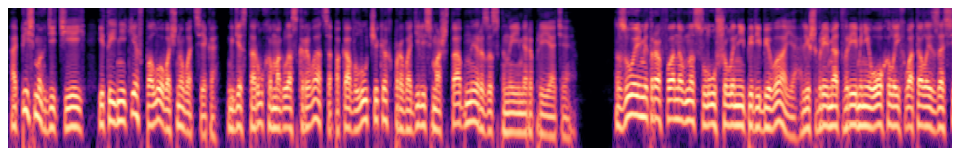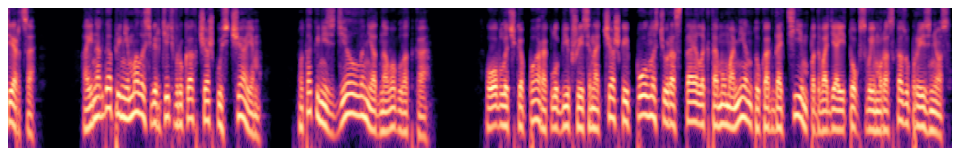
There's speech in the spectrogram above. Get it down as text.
о письмах детей и тайнике в полу овощного отсека, где старуха могла скрываться, пока в Лучиках проводились масштабные разыскные мероприятия. Зоя Митрофановна слушала, не перебивая, лишь время от времени охала и хваталась за сердце, а иногда принималась вертеть в руках чашку с чаем, но так и не сделала ни одного глотка. Облачко пара, клубившееся над чашкой, полностью растаяло к тому моменту, когда Тим, подводя итог своему рассказу, произнес:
